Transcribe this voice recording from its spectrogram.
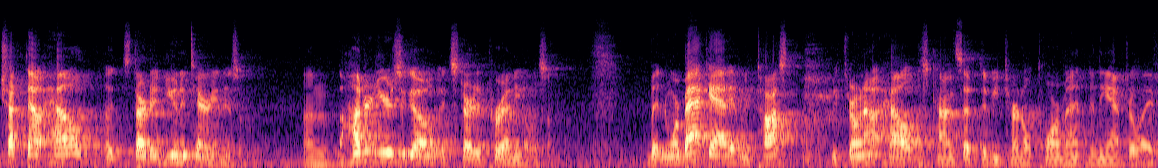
chucked out hell, it started Unitarianism. Um, 100 years ago, it started perennialism. But we're back at it. We've tossed, we've thrown out hell, this concept of eternal torment in the afterlife.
